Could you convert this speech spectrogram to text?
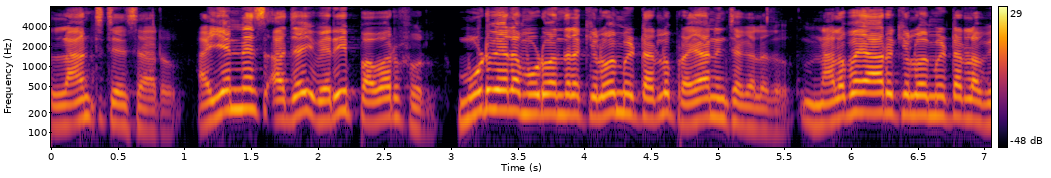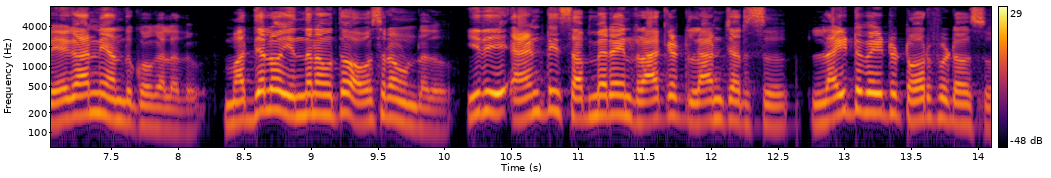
లాంచ్ చేశారు. INS Ajay very powerful. మూడు వేల మూడు వందల కిలోమీటర్లు ప్రయాణించగలదు. నలభై ఆరు కిలోమీటర్ల వేగాన్ని అందుకోగలదు. మధ్యలో ఇంధనంతో అవసరం ఉండదు. ఇది anti submarine rocket launchers light weight torpedoes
